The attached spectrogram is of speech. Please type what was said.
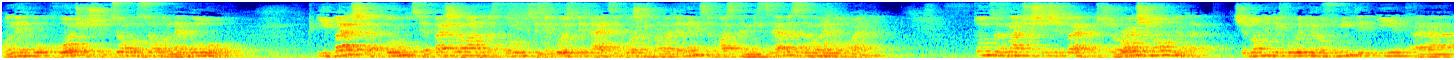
вони хочуть, щоб цього всього не було. І перша корупція, перша ланка з корупції, з якою стикається кожен громадянин, це власне місцеве самоврядування. Тут зазначу ще четверте, що роль чиновника, чиновники повинні розуміти і е,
